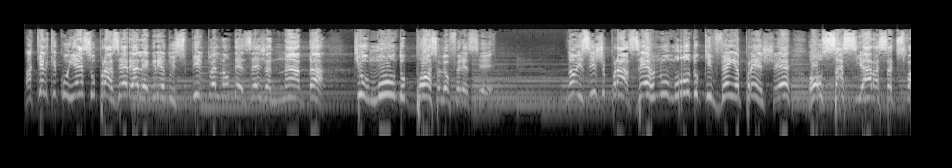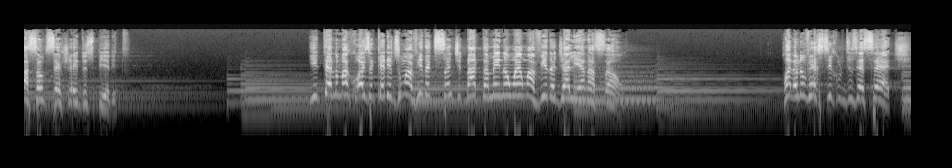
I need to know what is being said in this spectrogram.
Aquele que conhece o prazer e a alegria do Espírito, ele não deseja nada que o mundo possa lhe oferecer. Não existe prazer no mundo que venha preencher ou saciar a satisfação de ser cheio do Espírito. Entenda uma coisa, queridos: uma vida de santidade também não é uma vida de alienação. Olha no versículo 17.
